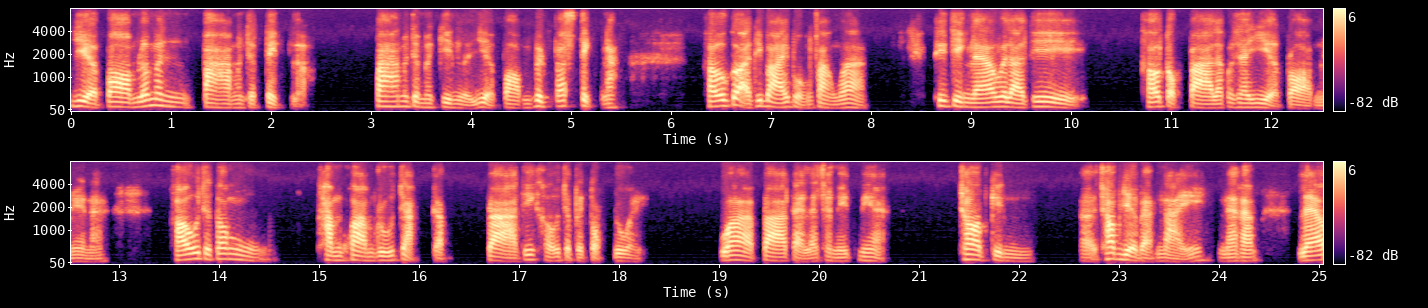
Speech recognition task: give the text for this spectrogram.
เหยื่อปลอมแล้วมันปลามันจะติดเหรอปลามันจะมากินเหรอเหยื่อปลอมมันเป็นพลาสติกนะเขาก็อธิบายให้ผมฟังว่า ที่จริงแล้วเวลาที่เขาตกปลาแล้วเขาใช้เหยื่อปลอมเนี่ยนะเขาจะต้องทำความรู้จักกับ ปลาที่เขาจะไปตกด้วย ว่าปลาแต่ละชนิดเนี่ย ชอบกินอชอบเหยื่อแบบไหนนะครับ แล้ว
